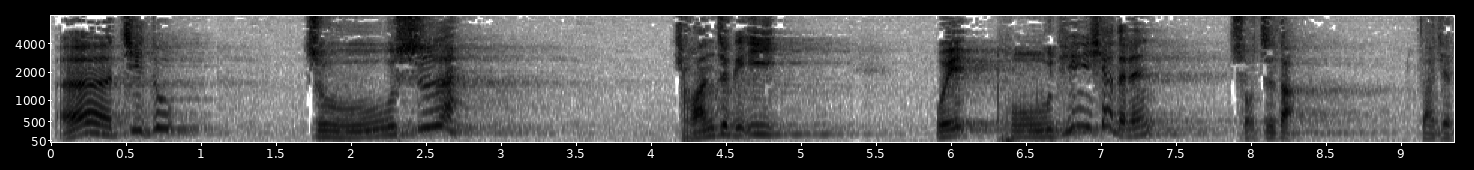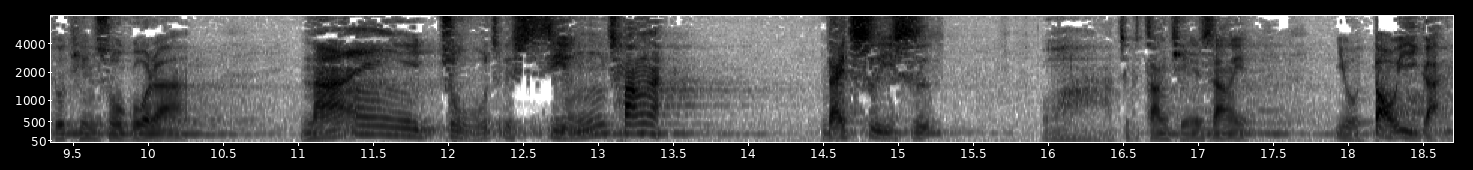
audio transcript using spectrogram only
而嫉妒。祖师啊，传这个一，为普天下的人所知道，大家都听说过了。乃主这个行昌啊，来试一试。哇，这个张前商也有道义感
